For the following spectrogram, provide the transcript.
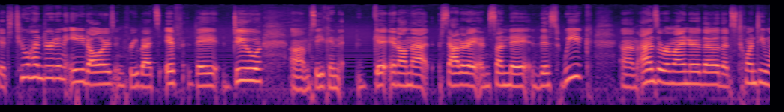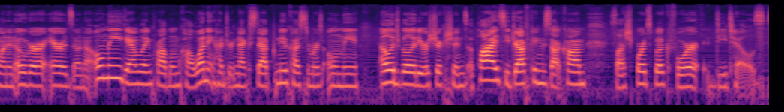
Get $280 in free bets if they do. Um, so you can get in on that Saturday and Sunday this week. Um, as a reminder, though, that's 21 and over, Arizona only. Gambling problem, call 1 800 Next Step. New customers only. Eligibility restrictions apply. See DraftKings.com slash sportsbook for details.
